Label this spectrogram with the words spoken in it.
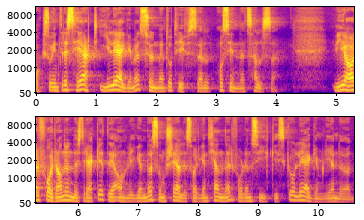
også interessert i legemets sunnhet og trivsel og sinnets helse. Vi har foran understreket det anliggende som sjelesorgen kjenner for den psykiske og legemlige nød.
